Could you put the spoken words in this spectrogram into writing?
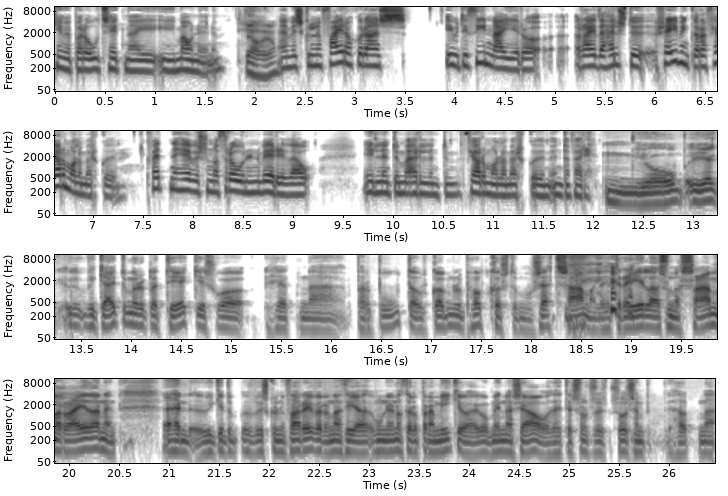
kemur bara út setna í, í mánuðinum. Já, já. En við skulum færa okkur aðeins yfir til þín ægir og ræða helstu reyfingar af fjármálamörkuðum. Hvernig hefur svona þróunin verið á innlendum og erlendum fjármálamörkuðum undanfærið? Mm, Jó, ég, við gætum öruglega tekið svo hérna bara búta úr gömlum podcastum og sett saman, þetta er eiginlega svona sama ræðan en, en við getum við skulum fara yfir hana því að hún er náttúrulega bara mikilvæg og minna sig á og þetta er svona svo sem hérna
